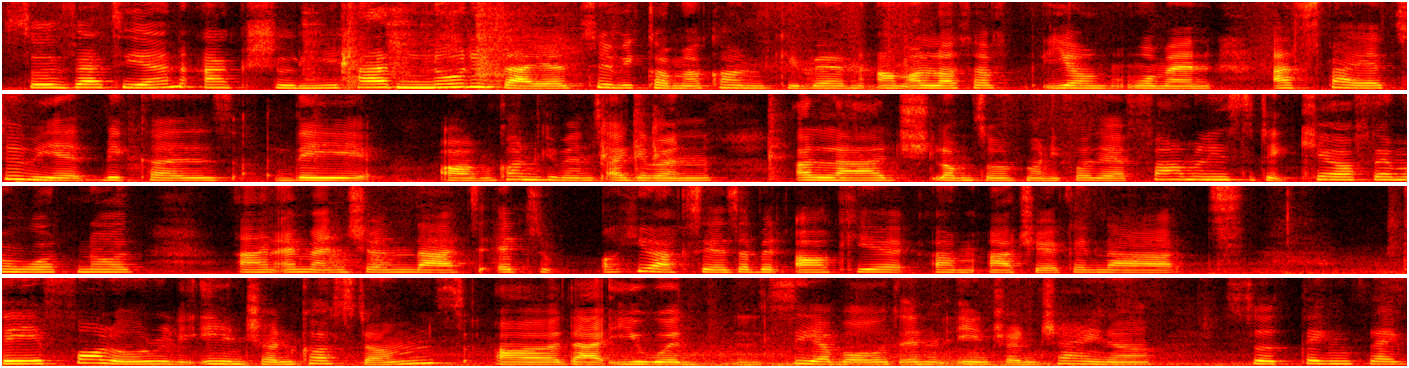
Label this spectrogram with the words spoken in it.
So Zetian actually had no desire to become a concubine. Um, a lot of young women aspire to be it because they um, concubines are given a large lump sum of money for their families to take care of them and whatnot. And I mentioned that it Huaxia is a bit archaic, um, archaic in that they follow really ancient customs uh, that you would see about in ancient China. So things like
